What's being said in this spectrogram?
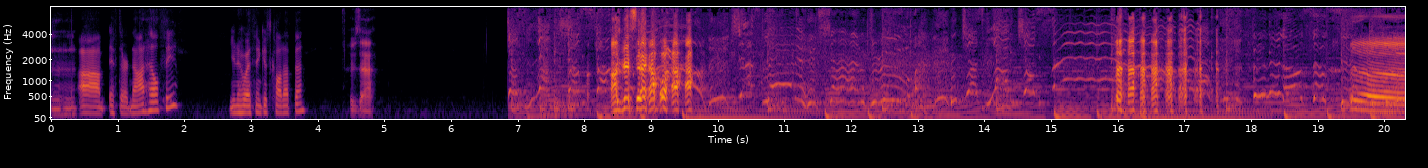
hmm Um, if they're not healthy, you know who I think gets called up, Ben? Who's that? I I was gonna say. Just let it shine through. Just let your feeling so simple. Uh,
